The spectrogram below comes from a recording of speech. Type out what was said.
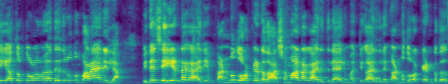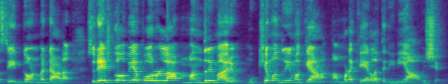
ചെയ്യാത്തടത്തോളം അദ്ദേഹത്തിനൊന്നും പറയാനില്ല. പിന്നെ ചെയ്യേണ്ട കാര്യം കണ്ണു തുറക്കേണ്ടത് ആശമാരുടെ കാര്യത്തിലായാലും മറ്റു കാര്യത്തിലും കണ്ണു തുറക്കേണ്ടത് സ്റ്റേറ്റ് ഗവൺമെന്റ് ആണ്. സുരേഷ് ഗോപിയെ പോലുള്ള മന്ത്രിമാരും മുഖ്യമന്ത്രിയുമൊക്കെയാണ് നമ്മുടെ കേരളത്തിന് ഇനി ആവശ്യം.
